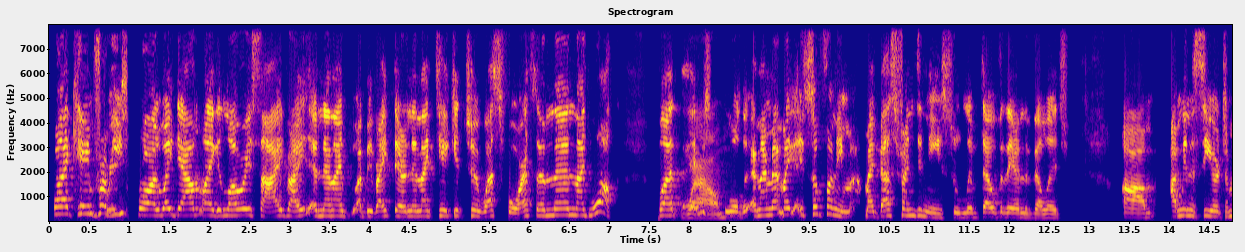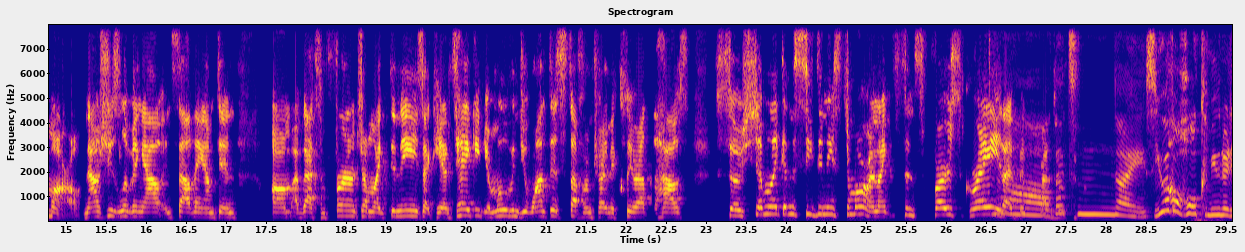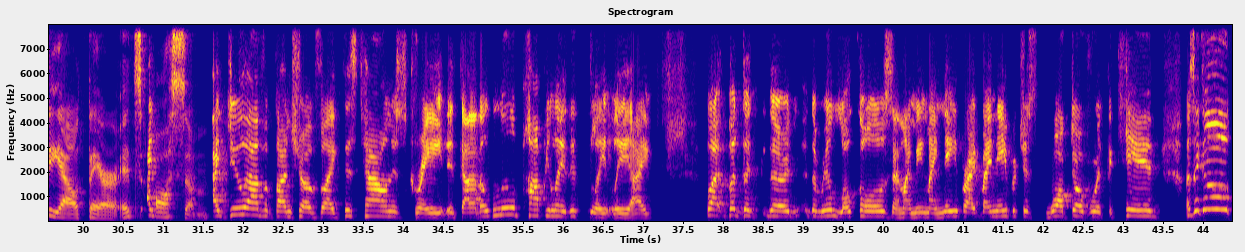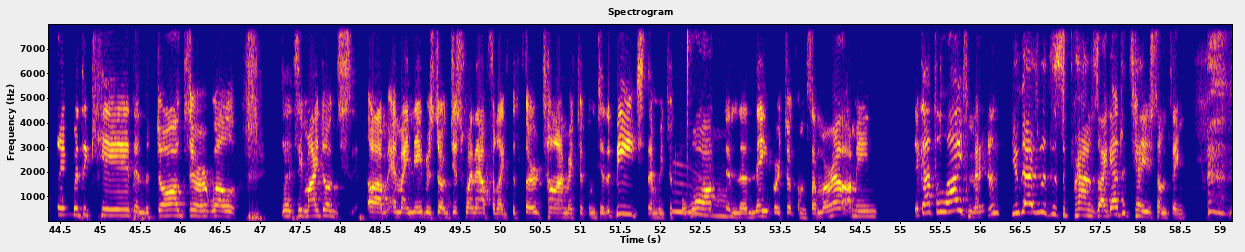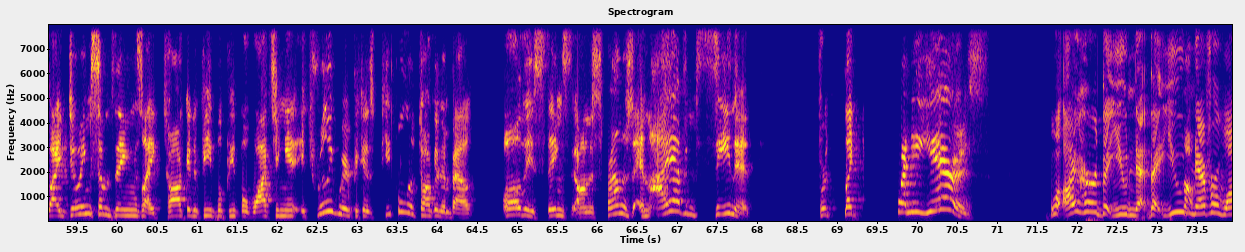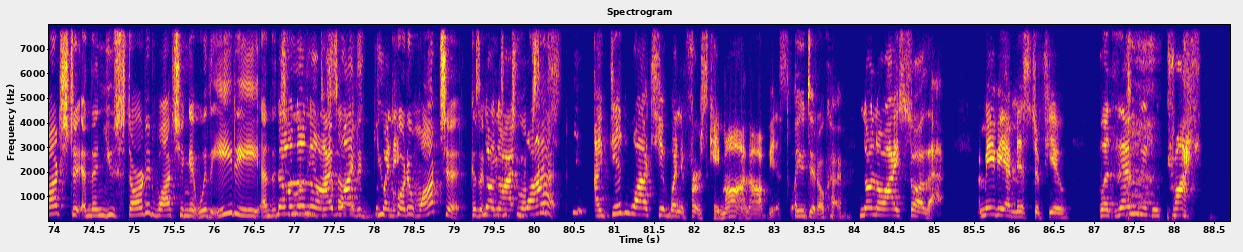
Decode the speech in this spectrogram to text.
Well, I came from We- East Broadway down like Lower East Side, right? And then I, I'd be right there, and then I'd take it to West Fourth, and then I'd walk. But it Wow. was cool. And I met my, it's so funny, my, my best friend Denise, who lived over there in the village, um, I'm going to see her tomorrow. Now she's living out in Southampton. Um, I've got some furniture. I'm like, Denise, I can't take it. You're moving. Do you want this stuff? I'm trying to clear out the house. So she, I'm like, going to see Denise tomorrow. And like, since first grade, I've been Oh, friends that's nice. You have a whole community out there. It's I- awesome. I do have a bunch of like this town is great. It got a little populated lately. I but but the the the real locals and I mean my neighbor I, my neighbor just walked over with the kid. I was like, "Oh, playing with the kid and the dogs are well Let's see, my dogs um, and my neighbor's dog just went out for like the third time. I took them to the beach, then we took a walk, and the neighbor took them somewhere else. I mean, they got the life, man. You guys with the Sopranos, I got to tell you something by doing some things like talking to people, people watching it, it's really weird because people are talking about all these things on The Sopranos, and I haven't seen it for like 20 years. Well, I heard that you ne- that you never watched it, and then you started watching it with Edie, and the No, two no, of you no, I decided you couldn't watch it because it no, made no, you I too watched. upset. It, I did watch it when it first came on, Oh, obviously. you did okay. No, no, I saw that. Maybe I missed a few, but then we were trying.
